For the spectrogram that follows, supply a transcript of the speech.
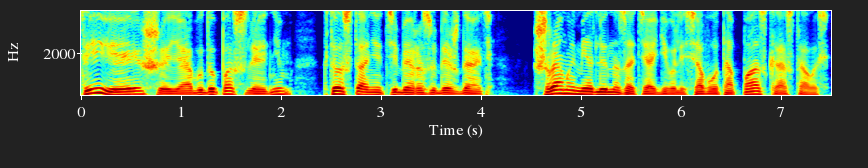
ты веришь, и я буду последним, кто станет тебя разубеждать». Шрамы медленно затягивались, а вот опаска осталась.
